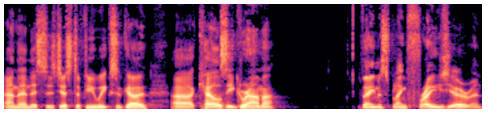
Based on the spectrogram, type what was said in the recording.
And then this is just a few weeks ago, uh, Kelsey Grammer famous playing Frasier and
